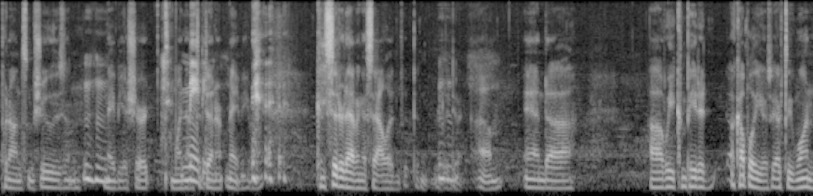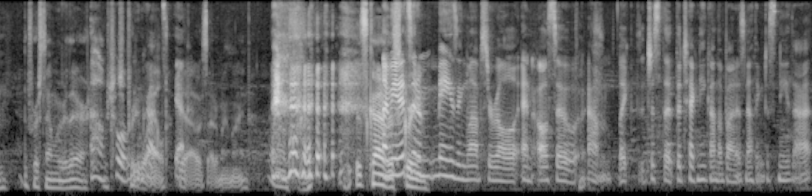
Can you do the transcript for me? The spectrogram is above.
put on some shoes and maybe a shirt and went out Mm-hmm. To dinner. Maybe. Right. Considered having a salad, but didn't really Mm-hmm. do it. Um, and uh, uh, we competed a couple of years. We actually won the first time we were there, Oh, which cool. was pretty Congrats. wild. Yeah. I was out of my mind. It's kind of I mean, it's an amazing lobster roll, and also, um, like, just the, the technique on the bun is nothing to sneeze at.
